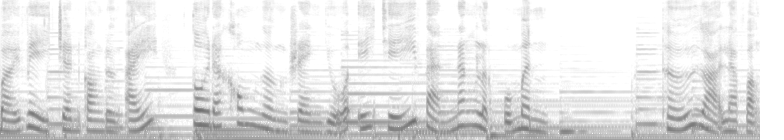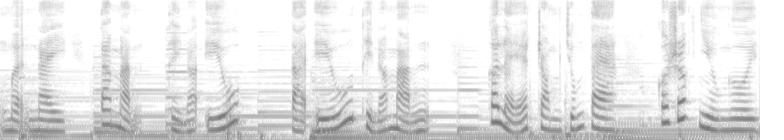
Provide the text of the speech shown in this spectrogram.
Bởi vì trên con đường ấy, tôi đã không ngừng rèn giũa ý chí và năng lực của mình. Thứ gọi là vận mệnh này, ta mạnh thì nó yếu, ta yếu thì nó mạnh. Có lẽ trong chúng ta, có rất nhiều người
